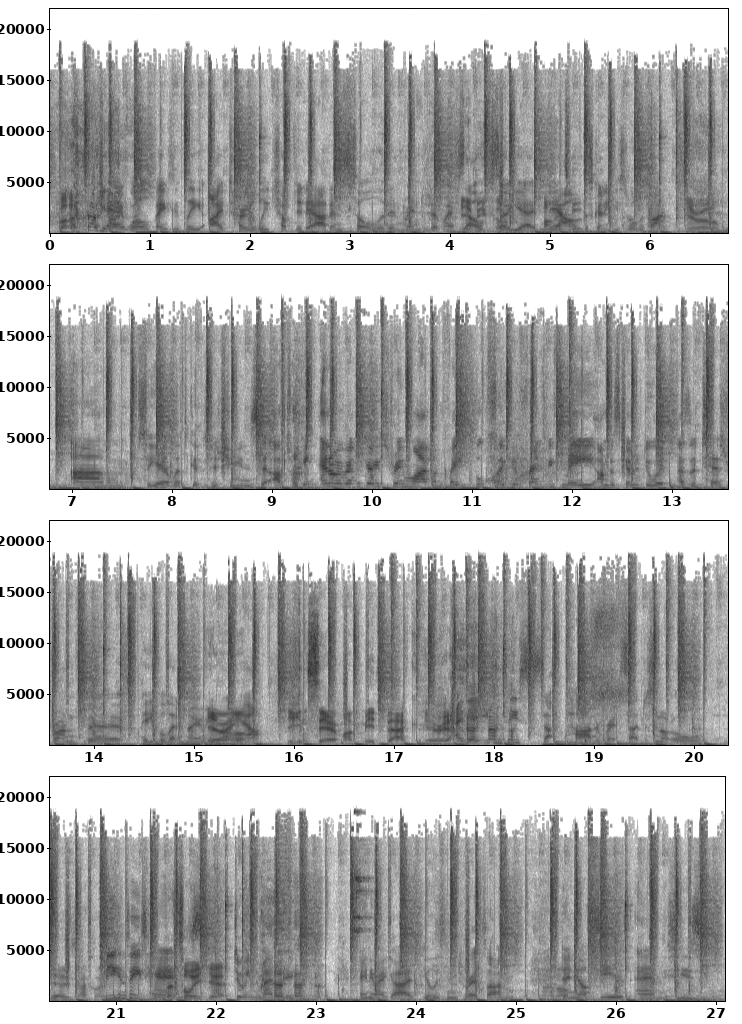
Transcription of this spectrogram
But Yeah, well, basically, I totally chopped it out and sold it and rendered it myself. big so yeah, I'm now I'm just going to use it all the time. yeah, right on. Um, so yeah, let's get to tunes that are talking. And I'm about to go stream live on Facebook. So if you're friends with me, I'm just going to do it as a test run for people that know me Yeah, right right now. You can stare at my mid back area. And yeah, you can see part of Rhett's side, just not all. yeah, exactly. But you can see his hands. That's all you get. Doing the magic. anyway, guys, you're listening to Red. Right. Danielle Sears, and this is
